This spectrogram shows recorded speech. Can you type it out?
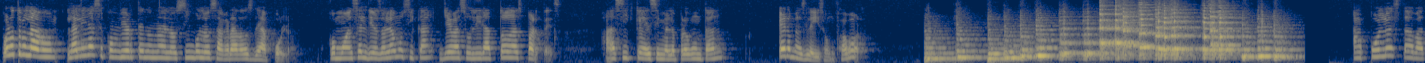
Por otro lado, la lira se convierte en uno de los símbolos sagrados de Apolo. Como es el dios de la música, lleva su lira a todas partes. Así que, si me lo preguntan, Hermes le hizo un favor. Apolo estaba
